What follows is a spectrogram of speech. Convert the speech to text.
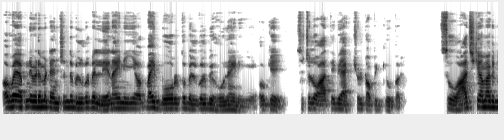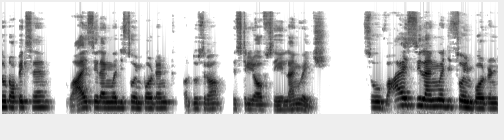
और भाई अपने वीडियो में टेंशन तो बिल्कुल भी लेना ही नहीं है और भाई बोर तो बिल्कुल भी होना ही नहीं है ओके सो चलो आते भी एक्चुअल टॉपिक के ऊपर। सो so, आज के हमारे दो टॉपिक्स हैं। Why C language is so important और दूसरा history of C language so why C language is so important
